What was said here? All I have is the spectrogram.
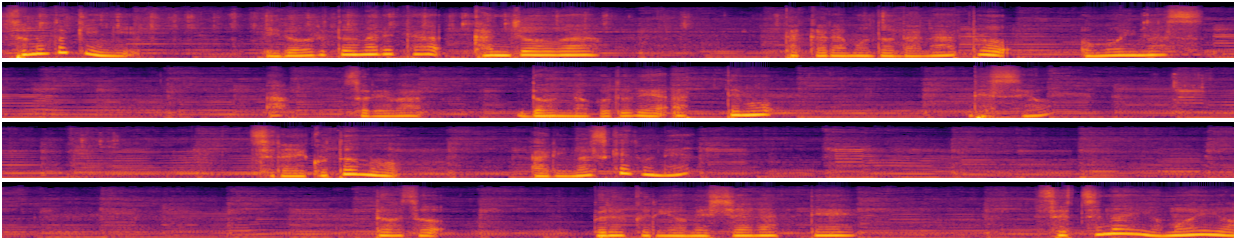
その時にいろいろと生まれた感情は宝物だなと思います。あそれはどんなことであってもですよ。辛いこともありますけどね。どうぞブルクリンを召し上がって切ない思いを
